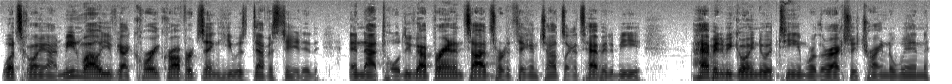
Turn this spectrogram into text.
what's going on. Meanwhile, you've got Corey Crawford saying he was devastated and not told. You've got Brandon Saad sort of taking shots like it's happy to be happy to be going to a team where they're actually trying to win.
